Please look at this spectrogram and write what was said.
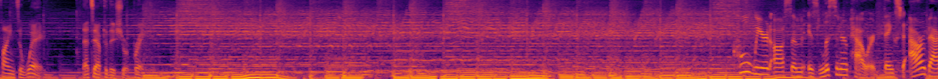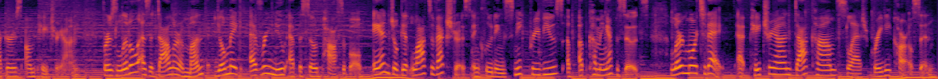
finds a way. That's after this short break. Weird Awesome is listener powered thanks to our backers on Patreon. For as little as a dollar a month, you'll make every new episode possible, and you'll get lots of extras, including sneak previews of upcoming episodes. Learn more today at patreon.com slash Brady Carlson.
